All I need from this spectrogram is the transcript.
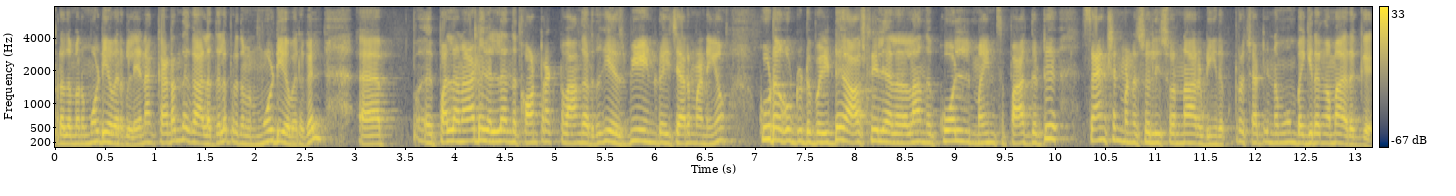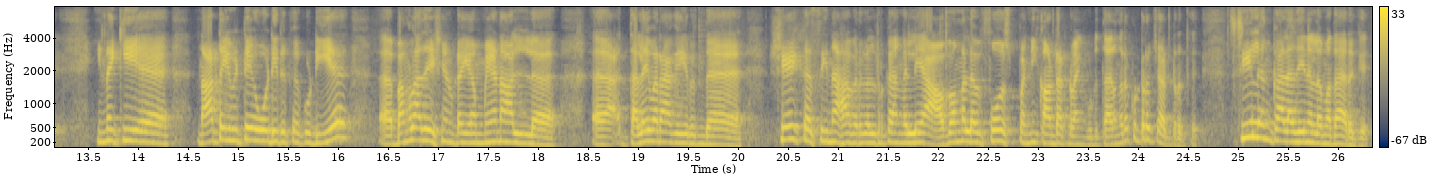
பிரதமர் மோடி அவர்கள் ஏன்னா கடந்த காலத்தில் பிரதமர் மோடி அவர்கள் பல நாடுகளில் அந்த கான்ட்ராக்ட் வாங்குறதுக்கு எஸ்பிஐனுடைய சேர்மனையும் கூட கூப்பிட்டு போயிட்டு ஆஸ்திரேலியாவிலலாம் அந்த கோல் மைன்ஸ் பார்த்துட்டு சேங்ஷன் பண்ண சொல்லி சொன்னார் அப்படிங்கிற குற்றச்சாட்டு இன்னமும் பகிரங்கமாக இருக்குது இன்றைக்கி நாட்டை விட்டே ஓடி இருக்கக்கூடிய பங்களாதேஷினுடைய மேனாள் தலைவராக இருந்த ஷேக் ஹசீனா அவர்கள் இருக்காங்க இல்லையா? அவங்கள ஃபோர்ஸ் பண்ணி கான்ட்ராக்ட் வாங்கி கொடுத்தாருங்கிற குற்றச்சாட்டு இருக்குது ஸ்ரீலங்காவில் அதே நிலைமை தான் இருக்குது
